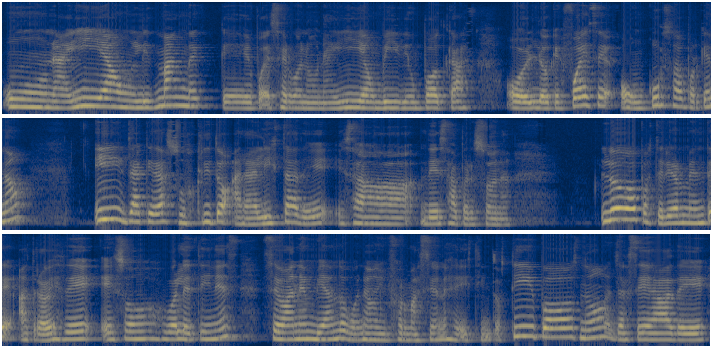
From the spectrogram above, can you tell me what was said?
una guía, un lead magnet, que puede ser bueno, una guía, un vídeo, un podcast o lo que fuese, o un curso, ¿por qué no? Y ya quedas suscrito a la lista de esa, de esa persona. Luego, posteriormente, a través de esos boletines se van enviando bueno, informaciones de distintos tipos, ¿no? ya sea de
